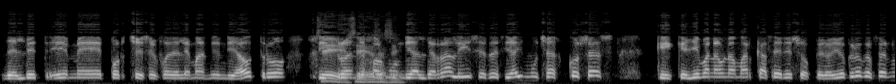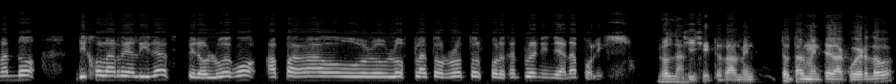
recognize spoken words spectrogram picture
del DTM, Porsche se fue de Le Mans de un día a otro, Citroën dejó el Mundial de Rallys, es decir, hay muchas cosas que, que llevan a una marca a hacer eso, pero yo creo que Fernando dijo la realidad, pero luego ha pagado los platos rotos, por ejemplo, en Indianápolis. Sí, sí, totalmente, totalmente de acuerdo.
